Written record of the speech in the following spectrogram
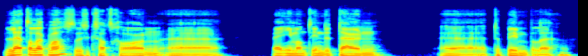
letterlijk was. Dus ik zat gewoon eh, bij iemand in de tuin eh, te pimpelen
